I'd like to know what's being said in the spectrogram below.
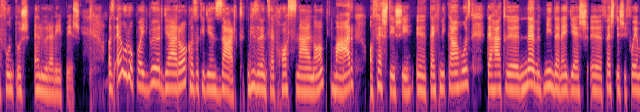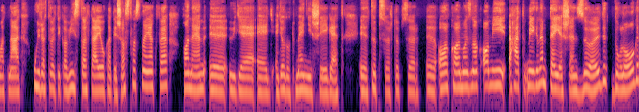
fontos előrelépés. Az európai bőrgyárak azok egy ilyen zárt vízrendszert használnak már a festési technikához, tehát nem minden egyes festési folyamatnál újra töltik a víztartályokat, és azt használják fel, hanem ugye egy, egy adott mennyiség mennyiséget többször-többször alkalmaznak, ami hát még nem teljesen zöld dolog,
